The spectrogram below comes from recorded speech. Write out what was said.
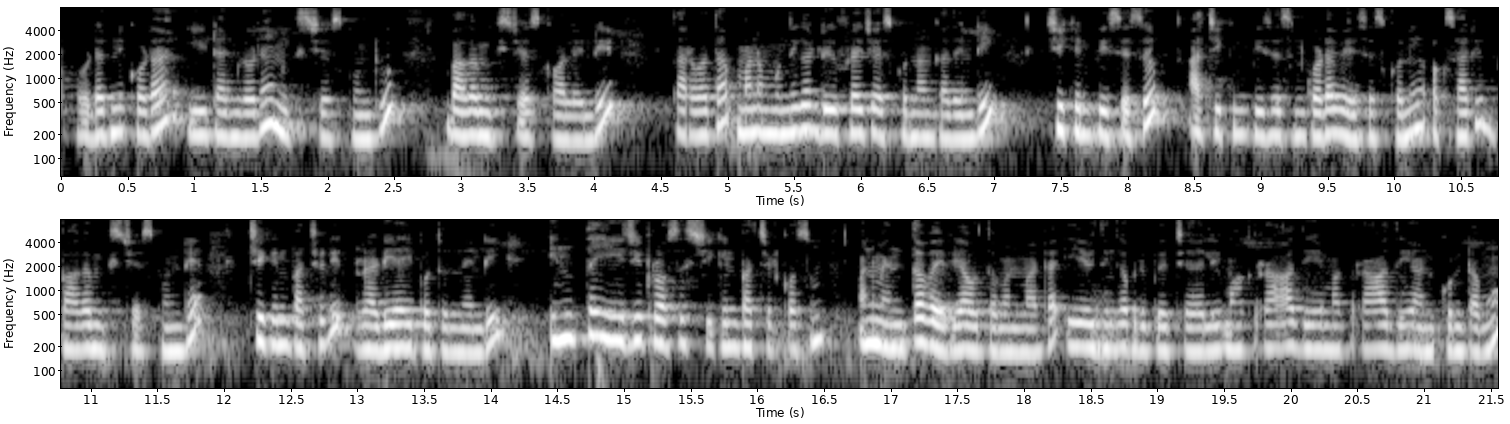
పౌడర్ని కూడా ఈ టైంలోనే మిక్స్ చేసుకుంటూ బాగా మిక్స్ చేసుకోవాలండి. తర్వాత మనం ముందుగా డీప్ ఫ్రై చేసుకున్నాం కదండి చికెన్ పీసెస్. ఆ చికెన్ పీసెస్ని కూడా వేసేసుకొని ఒకసారి బాగా మిక్స్ చేసుకుంటే చికెన్ పచ్చడి రెడీ అయిపోతుందండి. ఇంత ఈజీ ప్రాసెస్ చికెన్ పచ్చడి కోసం మనం ఎంత వెరీ అవుతాం అనమాట ఏ విధంగా ప్రిపేర్ చేయాలి మాకు రాదే మాకు రాదే అనుకుంటాము.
